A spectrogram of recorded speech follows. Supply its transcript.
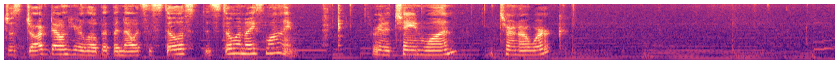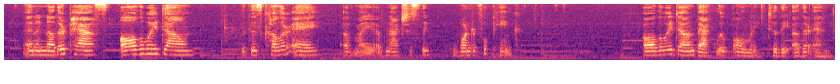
just jog down here a little bit, but now it's a still a, it's still a nice line. So we're going to chain one, turn our work, and another pass all the way down with this color A of my obnoxiously wonderful pink, all the way down back loop only to the other end.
